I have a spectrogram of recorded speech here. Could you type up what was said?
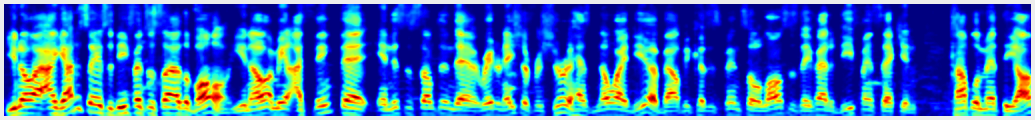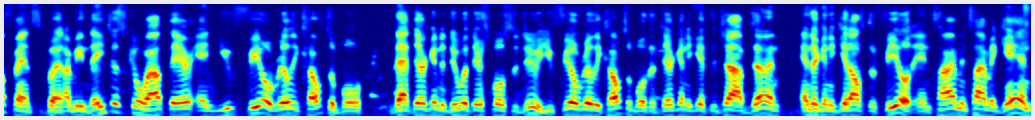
You know, I, I got to say it's the defensive side of the ball. You know, I mean, I think that, and this is something that Raider Nation for sure has no idea about because it's been so long since they've had a defense that can complement the offense. But I mean, they just go out there and you feel really comfortable that they're going to do what they're supposed to do. You feel really comfortable that they're going to get the job done and they're going to get off the field. And time and time again,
